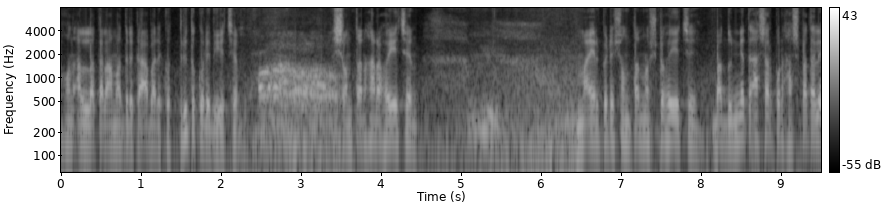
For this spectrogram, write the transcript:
এখন আল্লাহ তালা আমাদেরকে আবার একত্রিত করে দিয়েছেন। সন্তানহারা হয়েছেন। মায়ের পেটে সন্তান নষ্ট হয়েছে বা দুনিয়াতে আসার পর হাসপাতালে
